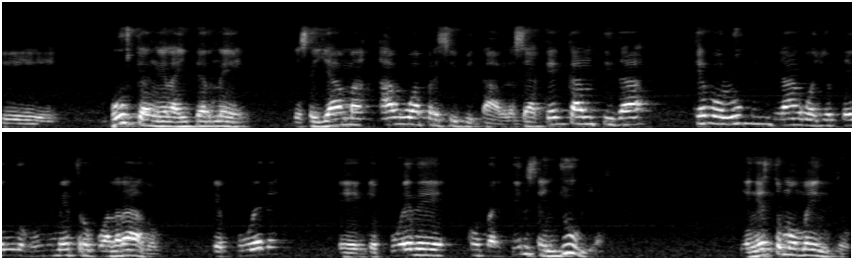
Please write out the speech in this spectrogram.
que buscan en la internet que se llama agua precipitable. O sea, qué cantidad, qué volumen de agua yo tengo en un metro cuadrado que puede, eh, que puede convertirse en lluvias. En estos momentos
